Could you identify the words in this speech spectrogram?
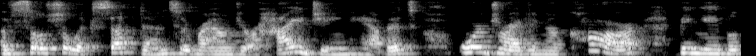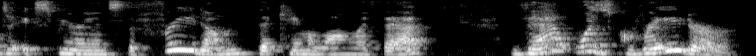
of social acceptance around your hygiene habits or driving a car, being able to experience the freedom that came along with that, that was greater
